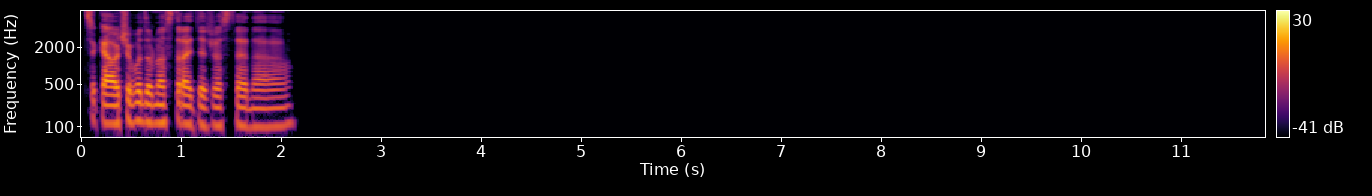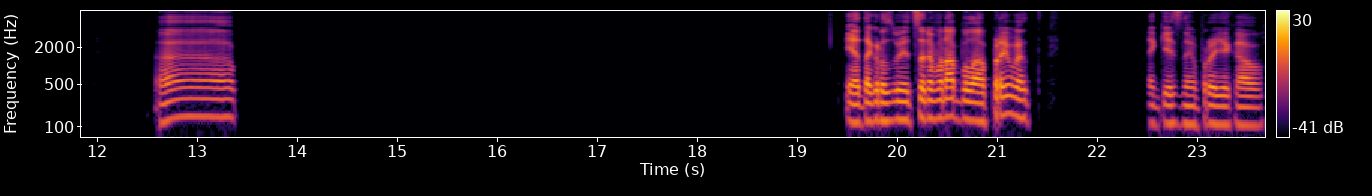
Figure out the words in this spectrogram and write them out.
Цікаво, чи буде в нас третя частина. Е, Я так розумію, це не вона була а привид, який з нею проїхав.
